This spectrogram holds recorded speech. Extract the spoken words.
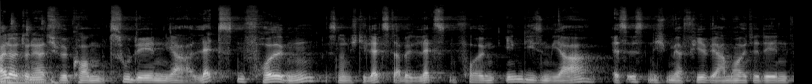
Hi Leute und herzlich willkommen zu den ja, letzten Folgen. Ist noch nicht die letzte, aber die letzten Folgen in diesem Jahr. Es ist nicht mehr viel. Wir haben heute den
